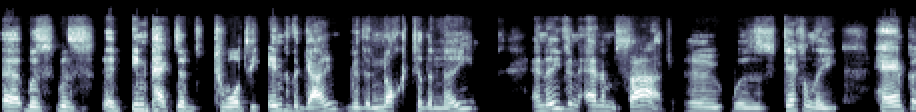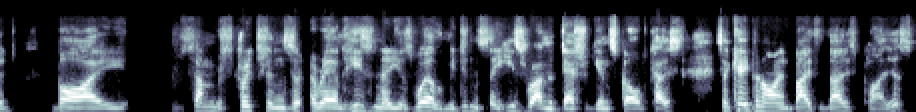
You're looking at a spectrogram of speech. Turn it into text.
uh, was was uh, impacted towards the end of the game with a knock to the knee and even Adam Saad, who was definitely hampered by some restrictions around his knee as well. And we didn't see his run of dash against Gold Coast. So keep an eye on both of those players.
